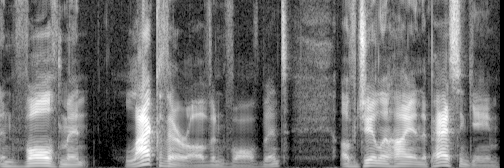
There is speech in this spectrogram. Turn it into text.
involvement, lack thereof involvement, of Jalin Hyatt in the passing game.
